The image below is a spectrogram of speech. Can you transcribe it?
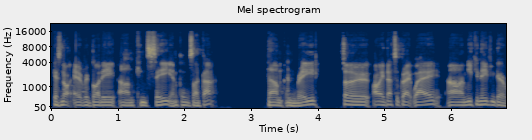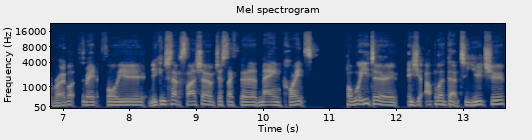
because not everybody um, can see and things like that um, and read. So, I mean, that's a great way. Um, you can even get a robot to read it for you. You can just have a slideshow of just like the main points. But what you do is you upload that to YouTube,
